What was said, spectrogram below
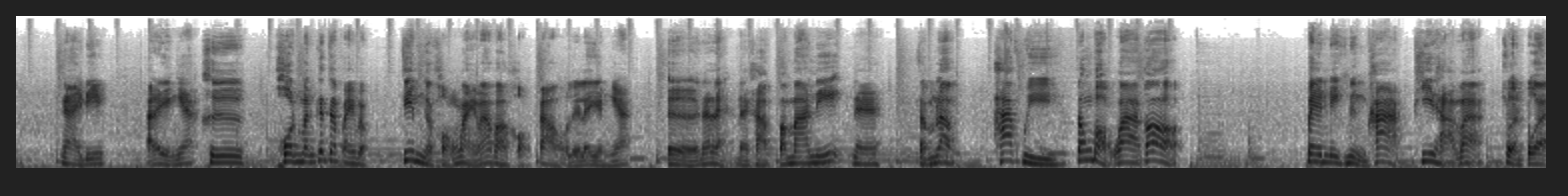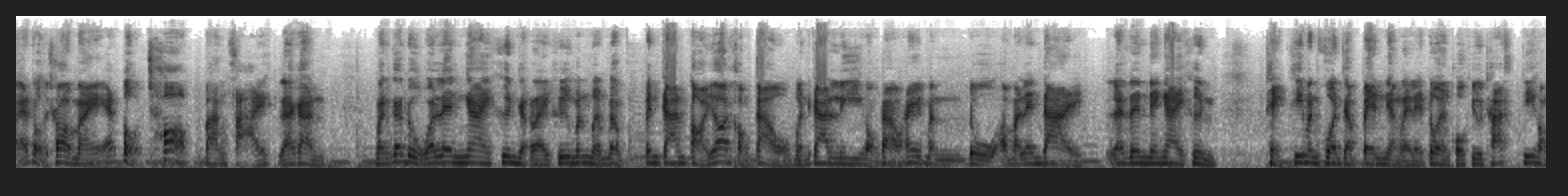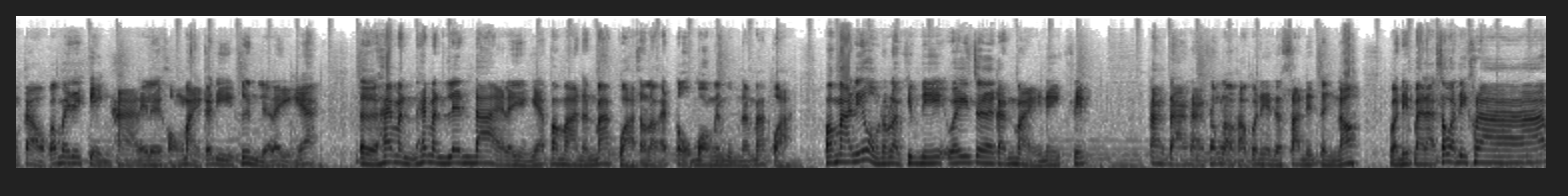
ง่ายดี อะไรอย่างเงี้ย คือคนมันก็จะไปแบบจิ้มกับของใหม่มากกว่าของเก่าหรืออะไรอย่างเงี้ย เออ นั่นแหละนะครับ ประมาณนี้นะสำหรับภาควีต้องบอกว่าก็ เป็นอีกหนึ่งภาคที่ถามว่าส่วนตัวแอตโตชอบไหมแอตโตชอบบางสายแล้วกัน มันก็ดูว่าเล่นง่ายขึ้นจากอะไรคือมันเหมือนแบบเป็นการต่อยอดของเก่า เหมือนการรีของเก่าให้มันดูเอามาเล่นได้ และเล่นได้ง่ายขึ้น เทคที่มันควรจะเป็นอย่างหลายๆตัวอย่างโคคิวทัสที่ของเก่าก็ไม่ได้เก่งหาอะไรเลยของใหม่ก็ดีขึ้นหรืออะไรอย่างเงี้ยเออให้มันให้มันเล่นได้อะไรอย่างเงี้ยประมาณนั้นมากกว่าสำหรับแอตโตมองในมุมนั้นมากกว่า ประมาณนี้ผมสำหรับคลิปนี้ไว้เจอกันใหม่ในคลิป ต่างๆทางช่องเราครับ วันนี้จะสั้นนิดหนึ่งเนาะวันนี้ไปละสวัสดีครับ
